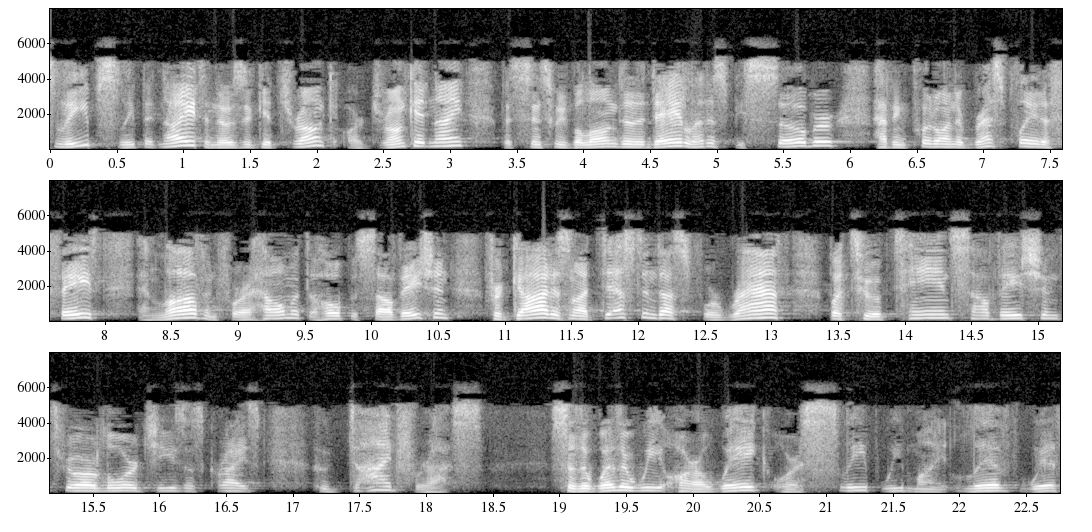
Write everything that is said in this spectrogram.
sleep, sleep at night, and those who get drunk are drunk at night. But since we belong to the day, let us be sober, having put on the breastplate of faith and love, and for a helmet the hope of salvation. For God has not destined us for wrath, but to obtain salvation through our Lord Jesus Christ, who died for us so that whether we are awake or asleep, we might live with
